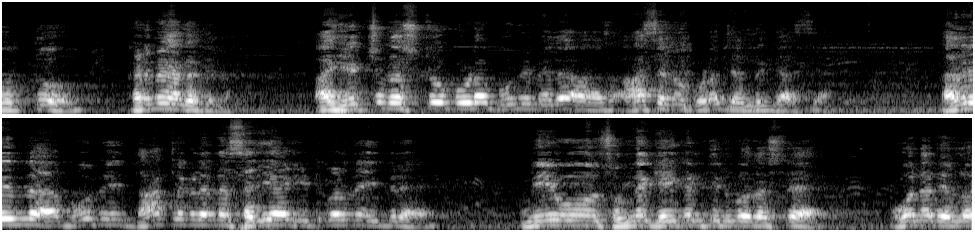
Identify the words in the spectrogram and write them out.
ಹೊರತು ಕಡಿಮೆ ಆಗೋದಿಲ್ಲ. ಆ ಹೆಚ್ಚದಷ್ಟು ಕೂಡ ಭೂಮಿ ಮೇಲೆ ಆಸೆನೂ ಕೂಡ ಜನರಿಗೆ ಜಾಸ್ತಿ ಆಗ್ತದೆ. ಅದರಿಂದ ಭೂಮಿ ದಾಖಲೆಗಳನ್ನ ಸರಿಯಾಗಿ ಇಟ್ಕೊಳ್ಳದೆ ಇದ್ರೆ ನೀವು ಸುಮ್ಮನೆ ಗೈಕೊಂಡು ತಿನ್ಬೋದಷ್ಟೇ. ಓನರ್ ಎಲ್ಲೋ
